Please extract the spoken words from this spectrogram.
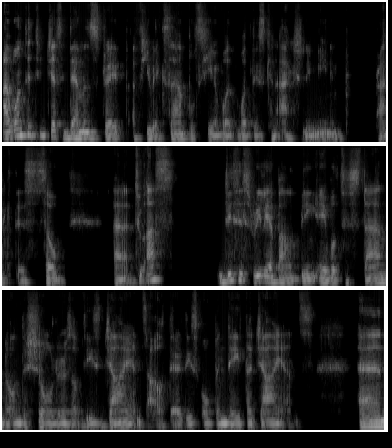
I wanted to just demonstrate a few examples here what, what this can actually mean in practice. So uh, to us, this is really about being able to stand on the shoulders of these giants out there, these open data giants. And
